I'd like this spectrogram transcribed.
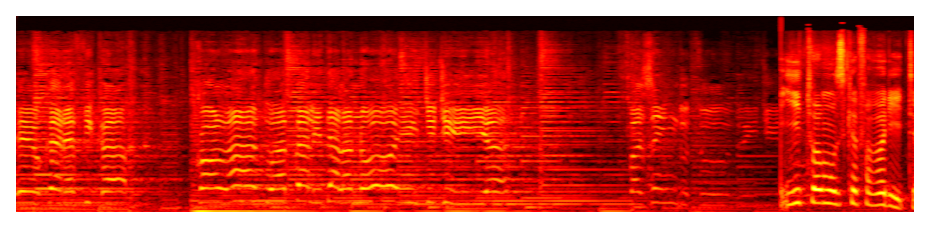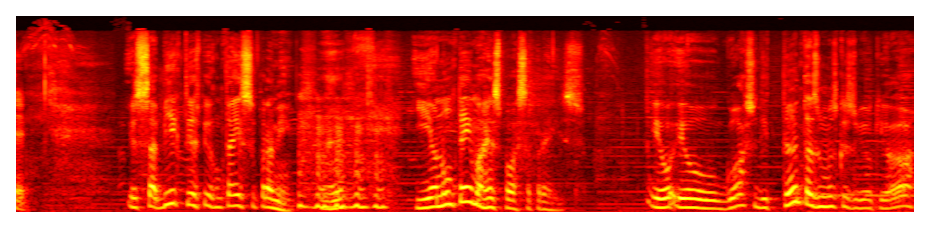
Eu quero é ficar colado à pele dela noite e dia, fazendo tudo. E, e tua música favorita? Eu sabia que tu ia perguntar isso para mim, né? e eu não tenho uma resposta para isso. Eu, eu gosto de tantas músicas do Belchior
